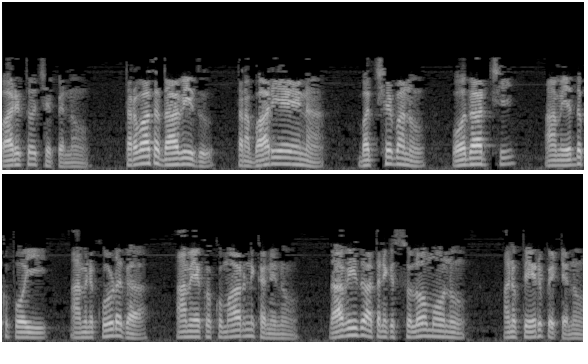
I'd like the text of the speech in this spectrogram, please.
వారితో చెప్పెను. తర్వాత దావీదు తన భార్య అయిన బత్షెబను ఓదార్చి ఆమె ఎద్దకు పోయి ఆమెను కూడగా ఆమె యొక్క కుమారుని కనెను దావీదు అతనికి సులోమోను అను పేరు పెట్టెను.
